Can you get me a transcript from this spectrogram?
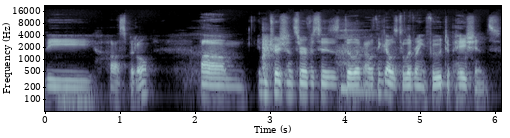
the hospital, um, in nutrition services. Deli- I think I was delivering food to patients,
